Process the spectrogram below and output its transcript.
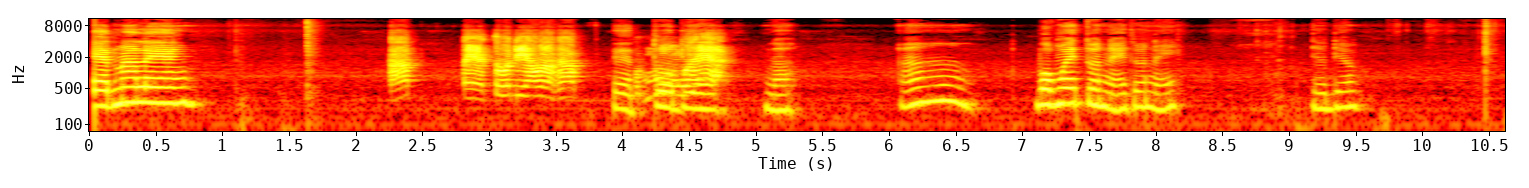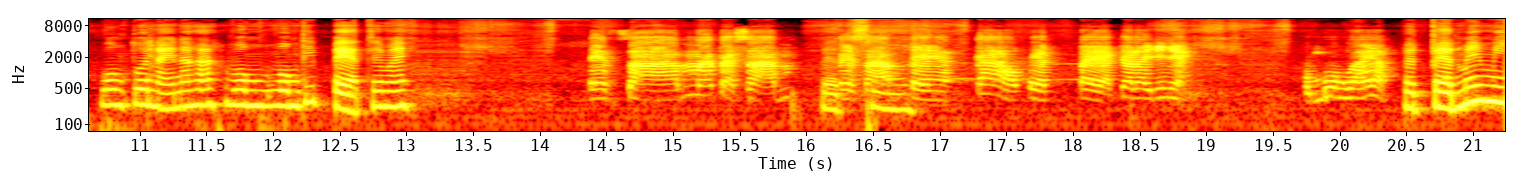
แปดมาแรงครับแปดตัวเดียวเหรอครับแปดผมตัววงเดีไว้ยวอะเหรออ้าววงไว้ตัวไหนตัวไหน เดี๋ยวเดี๋ยว วงตัวไหนนะคะ วงวงที่แปดใช่ไหม แปดสามนะแปดสามแปดแปดสามสามแปดเก้าแปดแปดอะไรนี่เนี่ย ผมวงไว้อะแปดแปดไม่มี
